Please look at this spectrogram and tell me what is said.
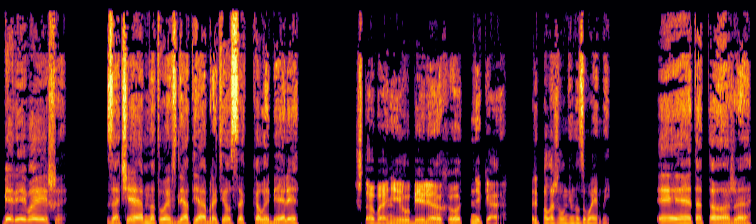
Бери выше. Зачем, на твой взгляд, я обратился к колыбели?» «Чтобы они убили охотника», — предположил неназываемый. «И это тоже.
